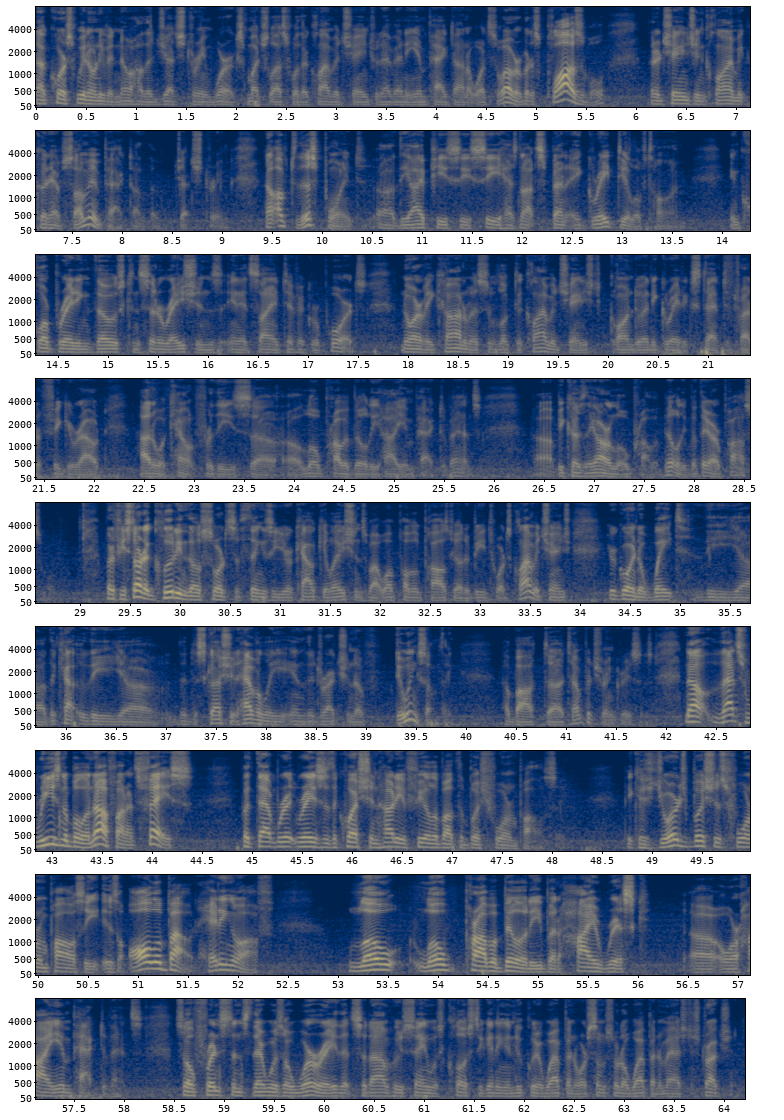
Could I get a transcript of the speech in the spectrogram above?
Now, of course, we don't even know how the jet stream works, much less whether climate change would have any impact on it whatsoever. But it's plausible that a change in climate could have some impact on the jet stream. Now, up to this point, uh, the IPCC has not spent a great deal of time incorporating those considerations in its scientific reports, nor have economists who've looked at climate change gone to any great extent to try to figure out how to account for these uh, uh, low probability, high impact events. Uh, because they are low probability, but they are possible. But if you start including those sorts of things in your calculations about what public policy ought to be towards climate change, you're going to weight the uh, the the uh, the discussion heavily in the direction of doing something about uh, temperature increases. Now, that's reasonable enough on its face, but that ra- raises the question how do you feel about the Bush foreign policy? Because George Bush's foreign policy is all about heading off low, low probability but high risk uh, or high impact events. So, for instance, there was a worry that Saddam Hussein was close to getting a nuclear weapon or some sort of weapon of mass destruction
